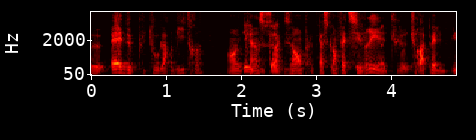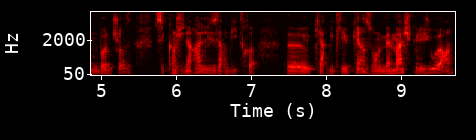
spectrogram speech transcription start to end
euh, aident plutôt l'arbitre en 15 par exemple? Parce qu'en fait, c'est vrai, hein, tu, rappelles une bonne chose, c'est qu'en général, les arbitres euh, qui arbitrent les U15 ont le même âge que les joueurs. Hein.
